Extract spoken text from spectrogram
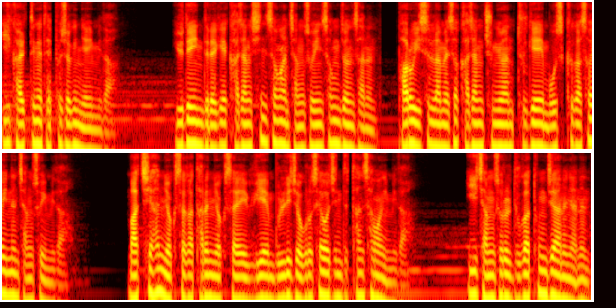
이 갈등의 대표적인 예입니다. 유대인들에게 가장 신성한 장소인 성전사는 바로 이슬람에서 가장 중요한 두 개의 모스크가 서 있는 장소입니다. 마치 한 역사가 다른 역사에 위에 물리적으로 세워진 듯한 상황입니다. 이 장소를 누가 통제하느냐는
